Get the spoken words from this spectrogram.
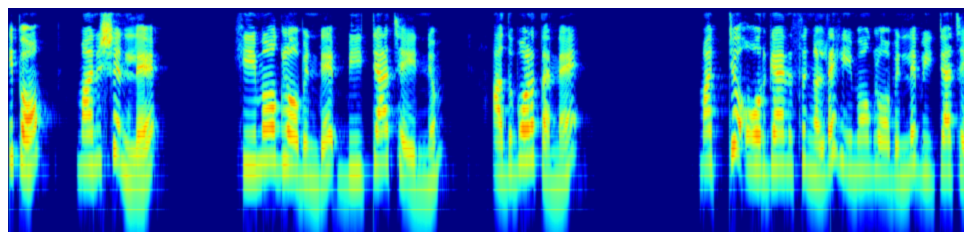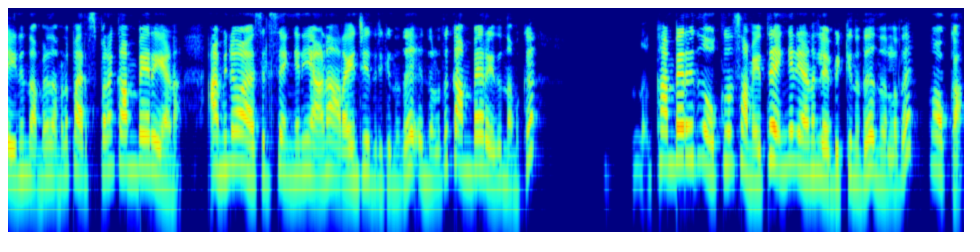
ഇപ്പോ മനുഷ്യനിലെ ഹീമോഗ്ലോബിന്റെ ബീറ്റാ ചെയിനും അതുപോലെ തന്നെ മറ്റു ഓർഗാനിസങ്ങളുടെ ഹീമോഗ്ലോബിനിലെ ബീറ്റ ചെയിനും തമ്മിൽ നമ്മൾ പരസ്പരം കമ്പയർ ചെയ്യണം. അമിനോ ആസിഡ്സ് എങ്ങനെയാണ് അറേഞ്ച് ചെയ്തിരിക്കുന്നത് എന്നുള്ളത് കമ്പയർ ചെയ്ത് നമുക്ക് കമ്പയർ ചെയ്ത് നോക്കുന്ന സമയത്ത് എങ്ങനെയാണ് ലഭിക്കുന്നത് എന്നുള്ളത് നോക്കാം.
